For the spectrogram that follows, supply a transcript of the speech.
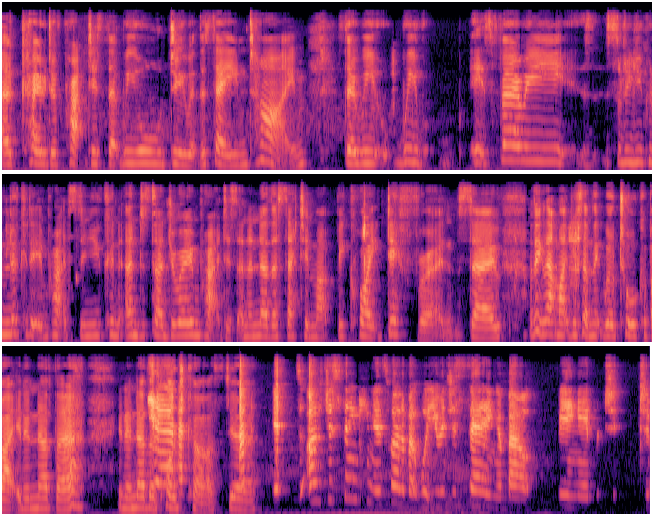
a code of practice that we all do at the same time. So we we it's very sort of you can look at it in practice and you can understand your own practice and another setting might be quite different. So i think that might be something we'll talk about in another in another Yeah. podcast yeah. I was just thinking as well about what you were just saying about being able to, to,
